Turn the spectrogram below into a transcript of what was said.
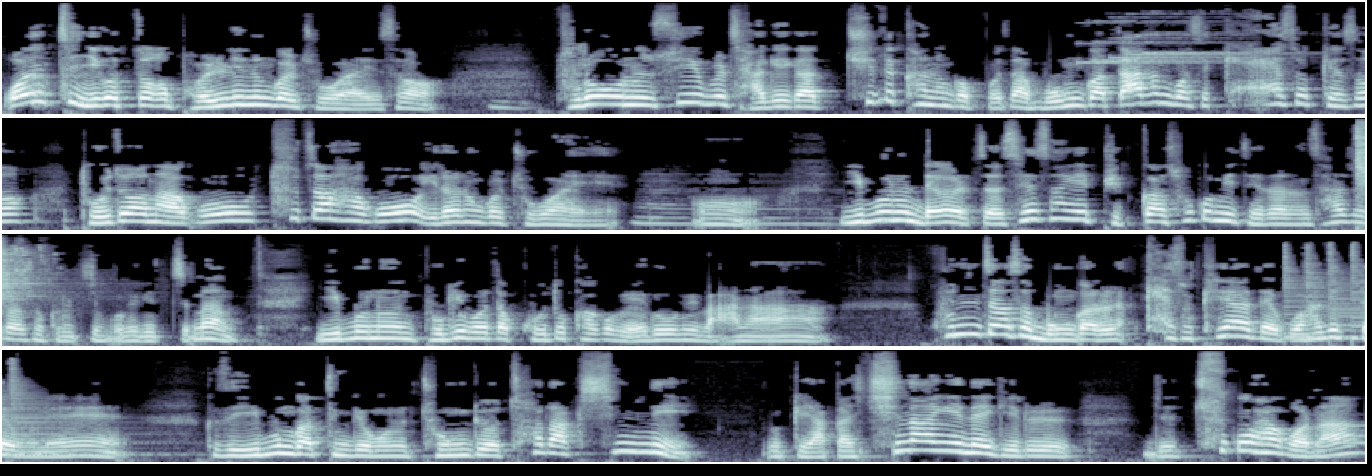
원체 이것저것 벌리는 걸 좋아해서 들어오는 수입을 자기가 취득하는 것보다 뭔가 다른 것에 계속해서 도전하고 투자하고 이러는 걸 좋아해. 음. 어. 이분은 내가 그랬잖아. 세상에 빛과 소금이 되라는 사주라서 그럴지 모르겠지만 이분은 보기보다 고독하고 외로움이 많아. 혼자서 뭔가를 계속 해야 되고 하기 때문에 그래서 이분 같은 경우는 종교, 철학, 심리 이렇게 약간 신앙인의 길을 이제 추구하거나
